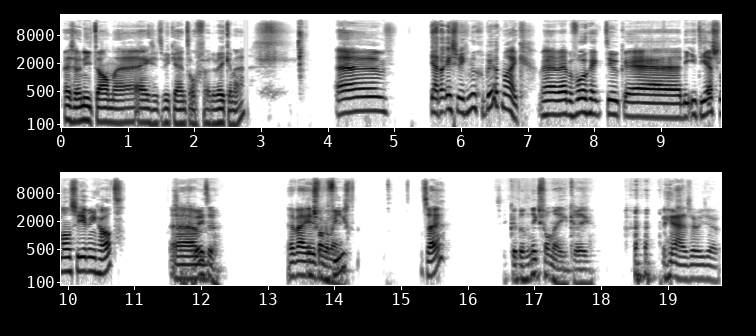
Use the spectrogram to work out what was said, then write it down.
En zo niet dan eh, ergens het weekend of eh, de week erna. Ehm, ja, er is weer genoeg gebeurd, Mike. We, we hebben vorige week natuurlijk die ITS-lancering gehad. Zeker Ehm, weten. hebben wij Niks even gevierd. Wat zei je? Ik heb er niks van meegekregen. Ja, sowieso.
